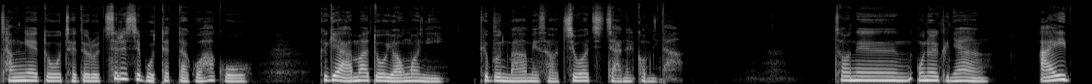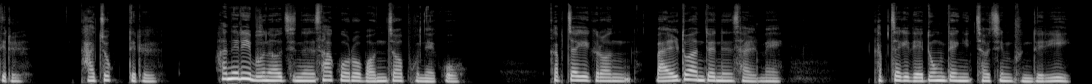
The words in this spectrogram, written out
장례도 제대로 치르지 못했다고 하고 그게 아마도 영원히 그분 마음에서 지워지지 않을 겁니다. 저는 오늘 그냥 아이들을, 가족들을 하늘이 무너지는 사고로 먼저 보내고 갑자기 그런 말도 안 되는 삶에 갑자기 내동댕이 쳐진 분들이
